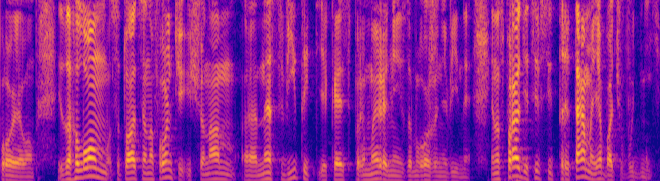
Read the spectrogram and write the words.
проявом, і загалом ситуація на фронті, і що нам е, не світить якесь примирення і замороження війни. І насправді ці всі три теми я бачу в одній.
